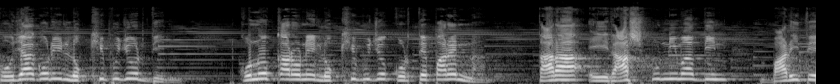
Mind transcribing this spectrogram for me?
কোজাগরীর লক্ষ্মী পুজোর দিন কোনো কারণে লক্ষ্মী পুজো করতে পারেন না, তারা এই রাস পূর্ণিমার দিন বাড়িতে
